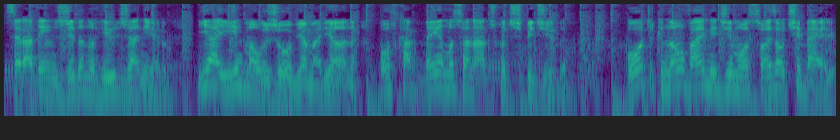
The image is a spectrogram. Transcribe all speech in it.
será vendida no Rio de Janeiro. E a Irma, o Jove e a Mariana vão ficar bem emocionados com a despedida. Outro que não vai medir emoções é o Tibério,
